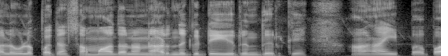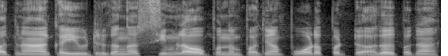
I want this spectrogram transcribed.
அளவில் பார்த்தா சமாதானம் நடந்துக்கிட்டே இருந்திருக்கு. ஆனால் இப்போ பார்த்தீங்கன்னா கைவிட்டிருக்காங்க. சிம்லா ஒப்பந்தம் பார்த்தீங்கன்னா போடப்பட்டு அதாவது பார்த்தீங்கன்னா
